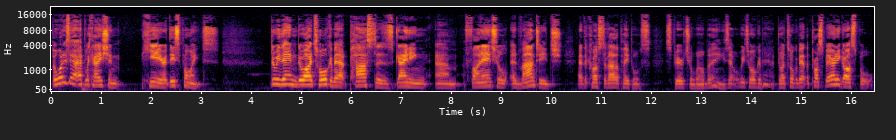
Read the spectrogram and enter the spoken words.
But what is our application here at this point? Do we then, do I talk about pastors gaining um, financial advantage at the cost of other people's spiritual well being? Is that what we talk about? Do I talk about the prosperity gospel?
